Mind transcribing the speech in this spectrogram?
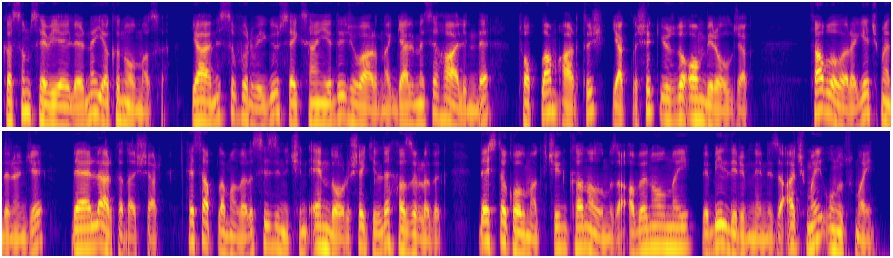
Kasım seviyelerine yakın olması, yani 0,87 civarına gelmesi halinde toplam artış yaklaşık %11 olacak. Tablolara geçmeden önce değerli arkadaşlar, hesaplamaları sizin için en doğru şekilde hazırladık. Destek olmak için kanalımıza abone olmayı ve bildirimlerinizi açmayı unutmayın.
